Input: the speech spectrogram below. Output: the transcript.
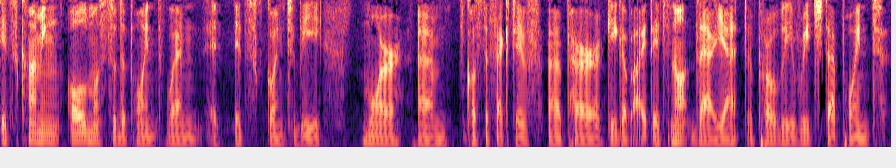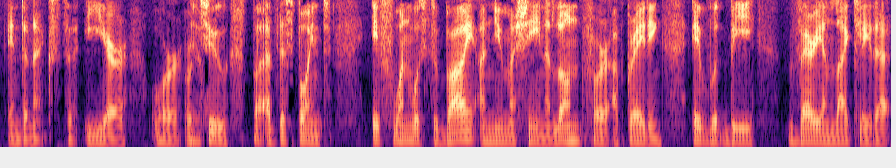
it's coming almost to the point when it, it's going to be more um, cost effective uh, per gigabyte. It's not there yet. It'll probably reach that point in the next year or or Yeah. two. But at this point, if one was to buy a new machine alone for upgrading, it would be very unlikely that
